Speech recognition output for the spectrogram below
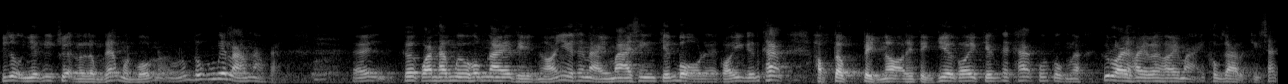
Ví dụ như cái chuyện là lồng ghép nguồn vốn lúc tôi cũng biết làm nào cả. Đấy, cơ quan tham mưu hôm nay thì nói như thế này mai xin kiến bộ để có ý kiến khác. Học tập tỉnh nọ thì tỉnh kia có ý kiến khác cuối cùng là cứ loay hoay loay hoay mãi không ra được chính sách.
